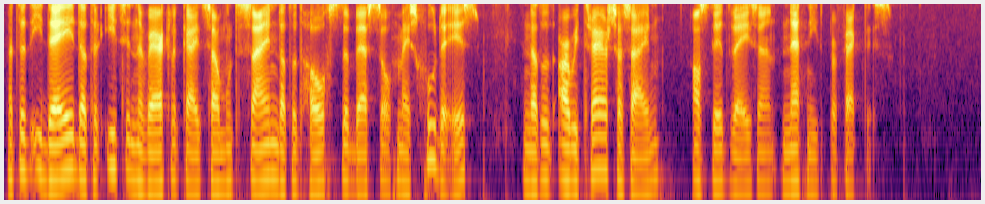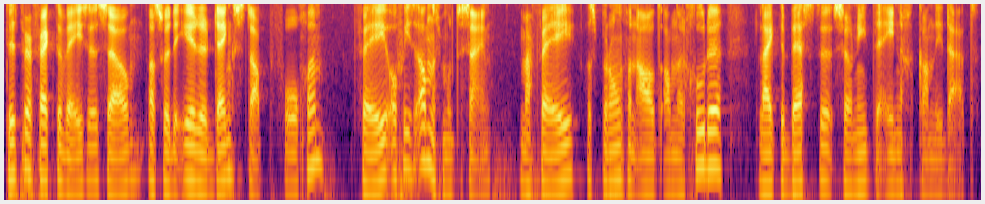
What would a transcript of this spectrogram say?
met het idee dat er iets in de werkelijkheid zou moeten zijn dat het hoogste, beste of meest goede is, en dat het arbitrair zou zijn als dit wezen net niet perfect is. Dit perfecte wezen zou, als we de eerder denkstap volgen, V of iets anders moeten zijn. Maar V, als bron van al het andere goede, lijkt de beste, zo niet de enige kandidaat.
